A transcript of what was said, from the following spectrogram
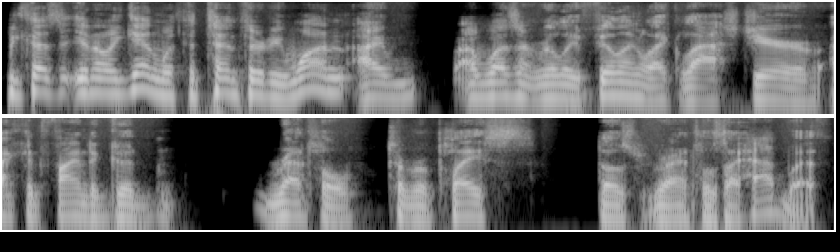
Because you know, again, with the 1031, I I wasn't really feeling like last year I could find a good rental to replace those rentals I had with.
